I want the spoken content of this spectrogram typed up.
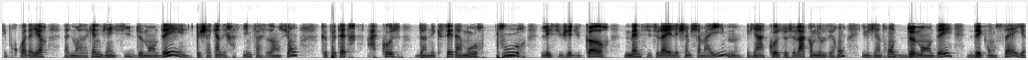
C'est pourquoi d'ailleurs la vient ici demander que chacun des chassidim fasse attention que peut-être à cause d'un excès d'amour pour les sujets du corps, même si cela est les Shem Shamaïm, et eh bien à cause de cela, comme nous le verrons, ils viendront demander des conseils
